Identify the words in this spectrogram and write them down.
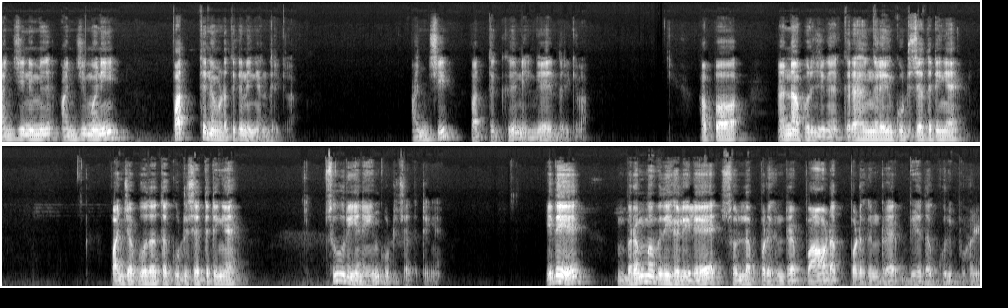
அஞ்சு நிமி அஞ்சு மணி பத்து நிமிடத்துக்கு நீங்கள் எந்திரிக்கலாம். அஞ்சு பத்துக்கு நீங்கள் எழுந்திரிக்கலாம் அப்போது என்ன புரிஞ்சுங்க. கிரகங்களையும் கூட்டு சேர்த்துட்டீங்க. பஞ்சபூதத்தை கூட்டி சேர்த்துட்டீங்க. சூரியனையும் கூட்டு சேர்த்துட்டீங்க. இது பிரம்ம விதிகளிலே சொல்லப்படுகின்ற பாடப்படுகின்ற வேத குறிப்புகள்.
